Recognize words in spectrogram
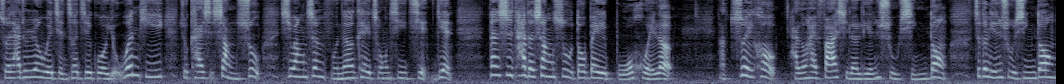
所以他就认为检测结果有问题，就开始上诉，希望政府呢可以重启检验。但是他的上诉都被驳回了。那最后海伦还发起了联署行动，这个联署行动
